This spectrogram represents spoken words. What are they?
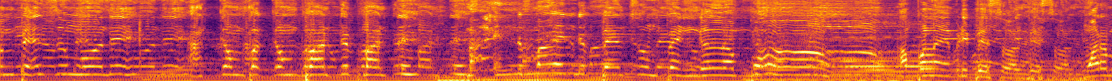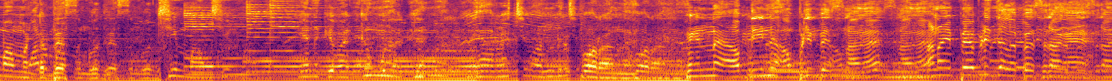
மாமனிடம் பேசும்போது அக்கம் பக்கம் பாட்டு பாட்டு. மைண்டு மைண்டு பேசும் பெண்கள் அப்போ? அப்பெல்லாம் எப்படி பேசுவாங்க? முறை மட்டும் பேசும்போது. "சீ சீமா எனக்கு வெக்கமா இருக்கு. யாராச்சும் வந்துட்டு போறாங்க. என்ன அப்படின்னு அப்படி பேசுனாங்க. ஆனா இப்ப எப்படி தலை பேசுறாங்க?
